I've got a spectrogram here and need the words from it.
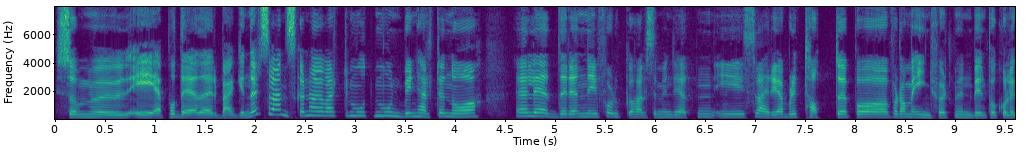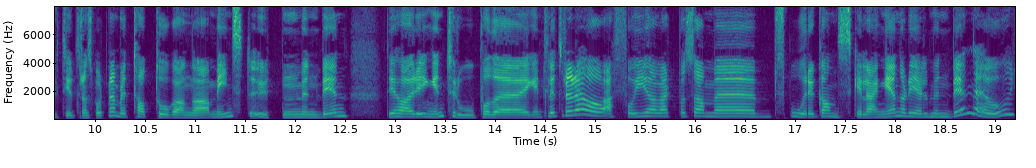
som er på det der bagen der. Svenskene har jo vært mot munnbind helt til nå. Eh, lederen i Folkehelsemyndigheten i Sverige har blitt tatt eh, på, for de har innført munnbind på kollektivtransporten, har blitt tatt to ganger minst uten munnbind. De har ingen tro på det egentlig, tror jeg. Og FHI har vært på samme sporet ganske lenge når det gjelder munnbind. Det er jo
